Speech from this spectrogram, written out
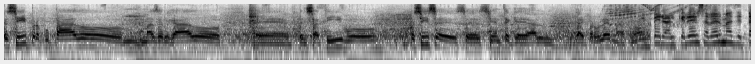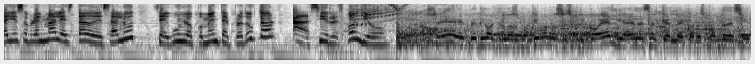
pues sí, preocupado, más delgado, eh, pensativo, pues sí se, siente que, hay problemas, ¿no? Pero al querer saber más detalles sobre el mal estado de salud, según lo comenta el productor, así respondió. No sé, digo, los motivos los explicó él y a él es el que le corresponde decir.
